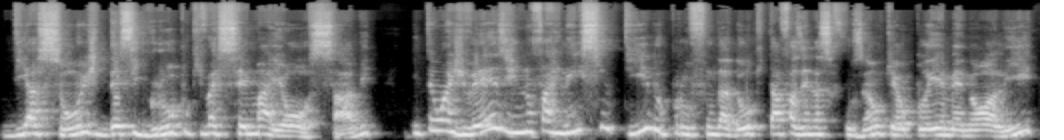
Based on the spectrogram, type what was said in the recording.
de ações desse grupo que vai ser maior, sabe? Então, às vezes, não faz nem sentido para o fundador que está fazendo essa fusão, que é o player menor ali,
